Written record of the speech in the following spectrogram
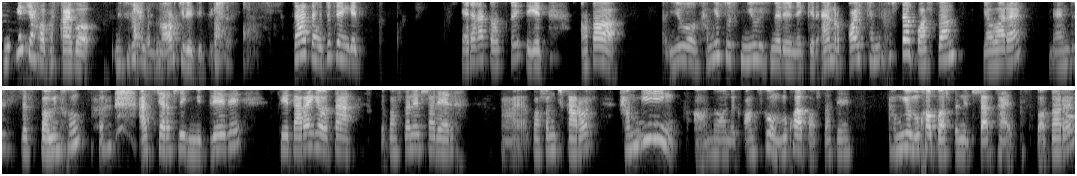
нэг ч яг бас гайгүй нефролог орж ирээд идэг. За за хэдүүлээ ингээд яриагаа дуусгая. Тэгээд одоо юу хамгийн сүүлд нь юу хэлмээр байна гэхээр амар гой сонирхолтой болцоо нь яваарай. Амьдрал богинохон аз жаргалыг мэдрээрэй. Тэгээ дараагийн удаа болцооны талаар ярих боломж гарвал хамгийн нөө нэг онцгой муухай болцоо тий. Хамгийн муухай болцооны талаар та бас бодоорой.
